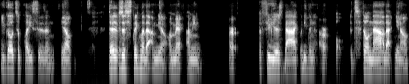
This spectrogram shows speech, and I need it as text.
you go to places and you know there's a stigma that I'm you know Amer- I mean, a few years back, but even still now that you know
